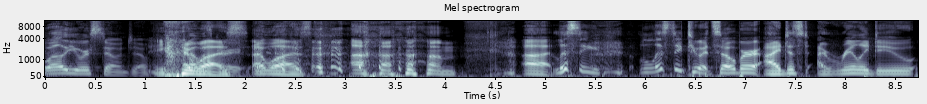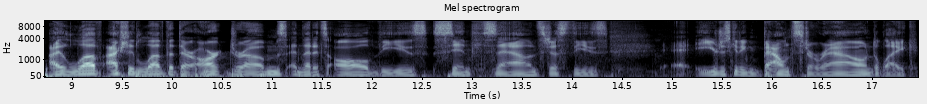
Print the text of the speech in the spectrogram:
Well, you were stoned, Joe. Yeah, I was was. I was. um, uh, listening, listening to it sober, I just, I really do. I love, I actually love that there aren't drums and that it's all these synth sounds. Just these, eh, you're just getting bounced around like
